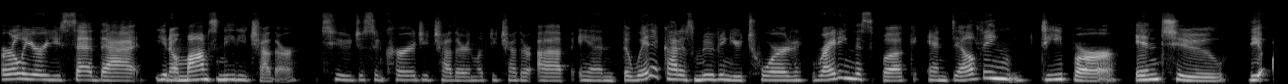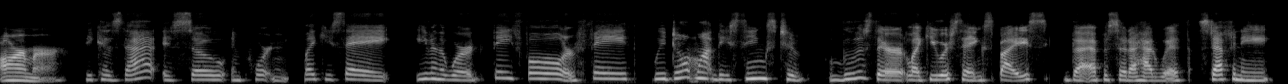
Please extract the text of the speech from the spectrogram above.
Earlier you said that, you know, moms need each other to just encourage each other and lift each other up. And the way that God is moving you toward writing this book and delving deeper into the armor because that is so important. Like you say, even the word faithful or faith, we don't want these things to lose their, like you were saying, spice, the episode I had with Stephanie,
